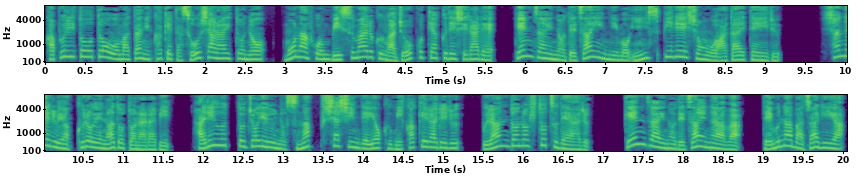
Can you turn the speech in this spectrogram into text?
カプリ島等を股にかけたソーシャライトのモナフォン・ビスマルクが上顧客で知られ、現在のデザインにもインスピレーションを与えている。シャネルやクロエなどと並び、ハリウッド女優のスナップ写真でよく見かけられるブランドの一つである。現在のデザイナーは、デムナ・バザリア。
